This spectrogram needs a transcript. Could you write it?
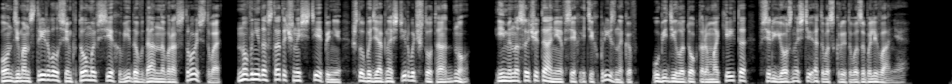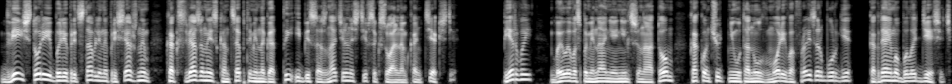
Он демонстрировал симптомы всех видов данного расстройства, но в недостаточной степени, чтобы диагностировать что-то одно. Именно сочетание всех этих признаков убедило доктора Маккейта в серьезности этого скрытого заболевания. Две истории были представлены присяжным как связанные с концептами наготы и бессознательности в сексуальном контексте. Первой было воспоминание Нильсона о том, как он чуть не утонул в море во Фрейзербурге, когда ему было 10,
